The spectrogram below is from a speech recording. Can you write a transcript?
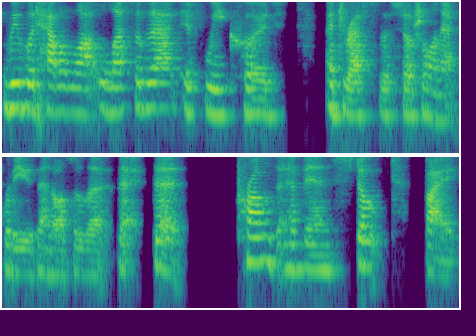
we would have a lot less of that if we could address the social inequities and also the, the, the problems that have been stoked by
